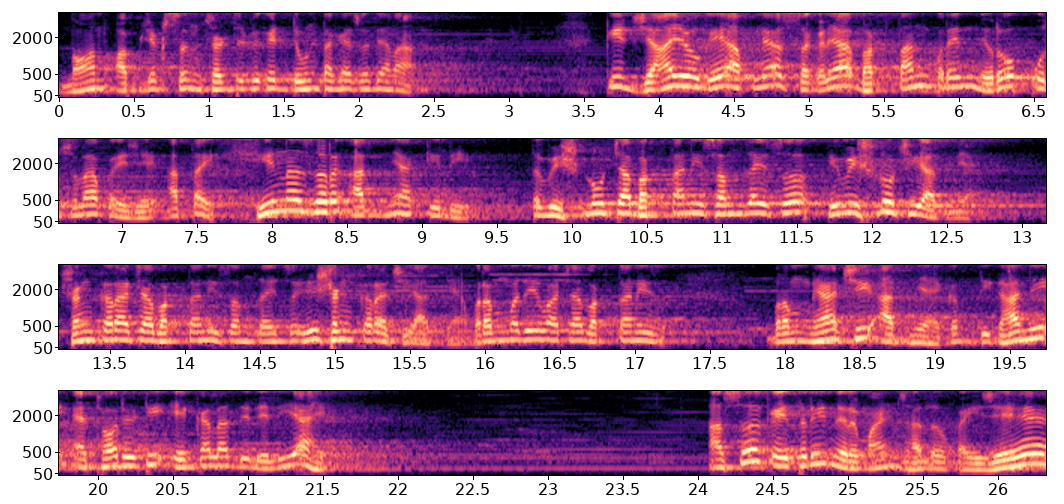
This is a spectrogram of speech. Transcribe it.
non objection certificate देऊन टाकायचं त्यांना. की ज्या योगे आपल्या सगळ्या भक्तांपर्यंत निरोप पोचला पाहिजे आता हिनं जर आज्ञा केली तर विष्णूच्या भक्तांनी समजायचं ही विष्णूची आज्ञा शंकराच्या भक्तांनी समजायचं ही शंकराची आज्ञा ब्रह्मदेवाच्या भक्तांनी ब्रह्म्याची आज्ञा आहे. कारण तिघांनी ॲथॉरिटी एकाला दिलेली आहे. असं काहीतरी निर्माण झालं पाहिजे.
